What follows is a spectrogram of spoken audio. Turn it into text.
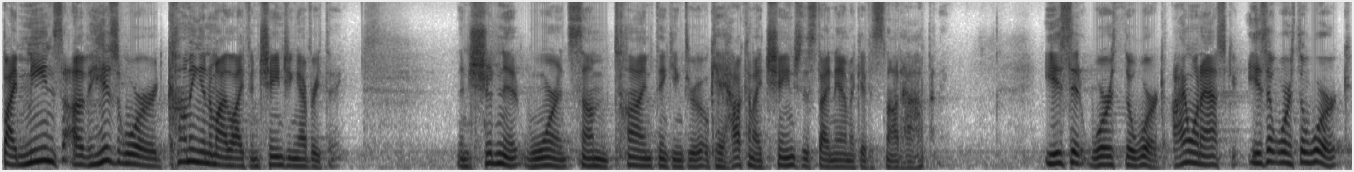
by means of His word coming into my life and changing everything, then shouldn't it warrant some time thinking through, okay, how can I change this dynamic if it's not happening? Is it worth the work? I want to ask you, is it worth the work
